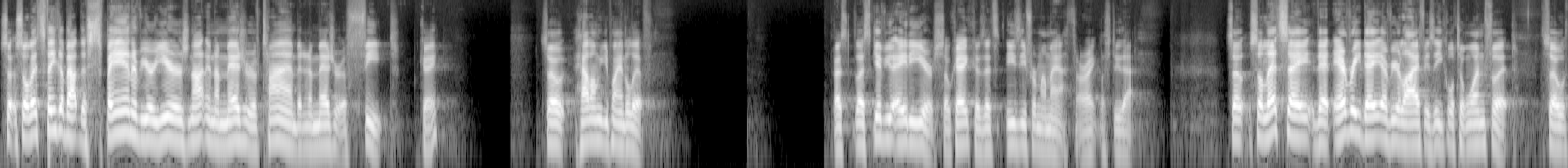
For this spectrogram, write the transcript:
So, so let's think about the span of your years, not in a measure of time, but in a measure of feet. Okay? So, how long do you plan to live? Let's, let's give you 80 years, okay? Because it's easy for my math, all right? Let's do that. So, so let's say that every day of your life is equal to one foot. So,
